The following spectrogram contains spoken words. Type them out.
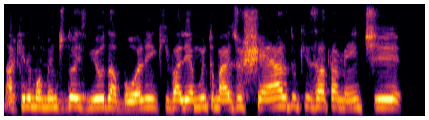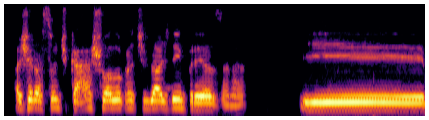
aquele momento de 2000 da bolha, em que valia muito mais o share do que exatamente a geração de caixa ou a lucratividade da empresa, né? E,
